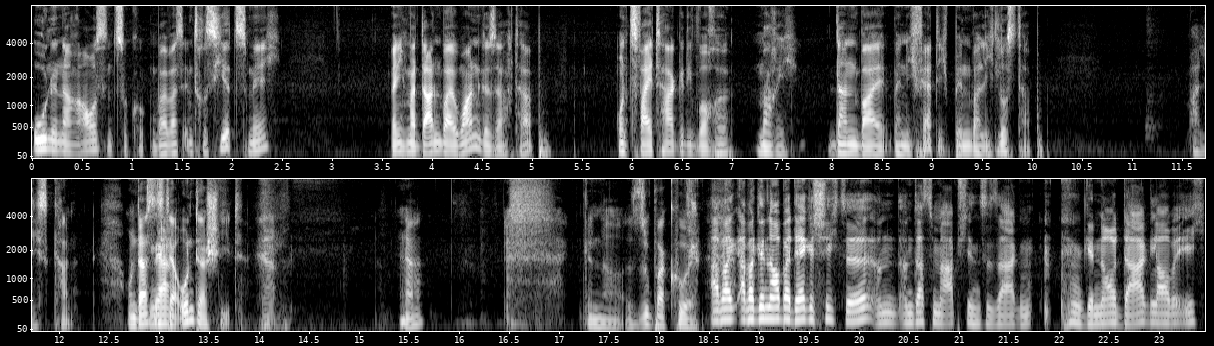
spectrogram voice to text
ohne nach außen zu gucken. Weil was interessiert es mich, wenn ich mal Done by One gesagt habe und zwei Tage die Woche mache ich Done by, wenn ich fertig bin, weil ich Lust habe. Weil ich es kann. Und das ja. ist der Unterschied. Ja. ja. Genau, super cool. Aber, aber genau bei der Geschichte, und, und das mal abschließend zu sagen, genau da glaube ich,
